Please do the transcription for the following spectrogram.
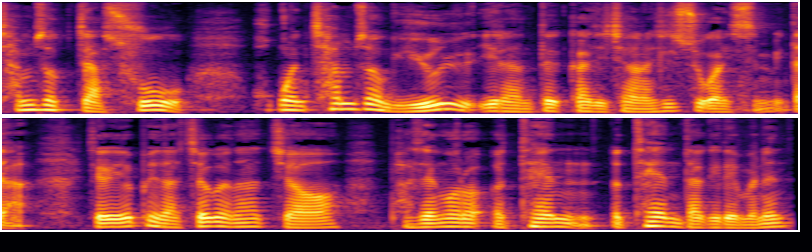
참석자 수 혹은 참석률이라는 뜻까지 전하실 수가 있습니다. 제가 옆에다 적어놨죠. 파생어로 attend, attend 하게 되면은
